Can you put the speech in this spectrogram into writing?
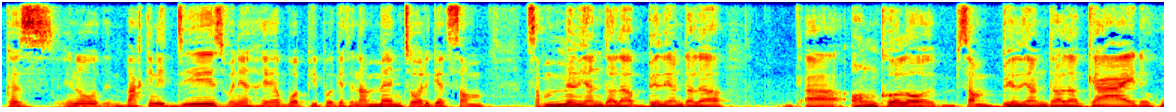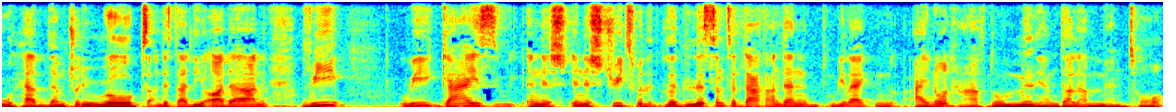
Because you know, back in the days when you hear about people getting a mentor to get some some million dollar, billion dollar uh, uncle or some billion dollar guy who helped them through the ropes and this that the other and we we guys in the in the streets would, would listen to that and then be like I don't have no million dollar mentor.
